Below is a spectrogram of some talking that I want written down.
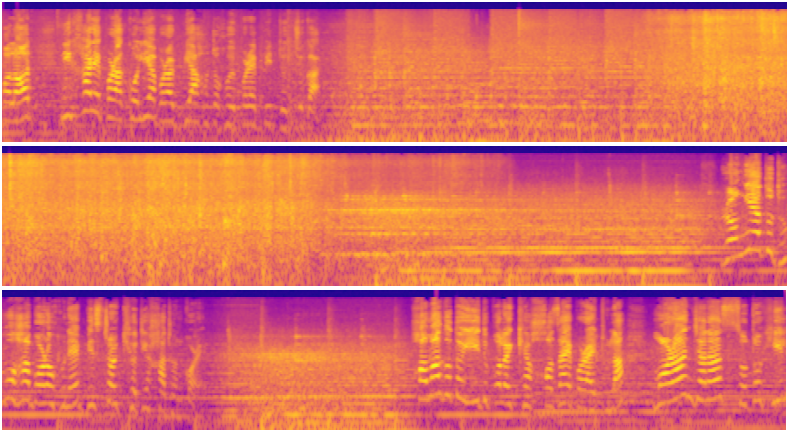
ফলত নিশাৰে পৰা কলিয়াবৰত ব্যাহত হৈ পৰে বিদ্যুৎ যোগান। ৰঙিয়াতো ধুমুহা বৰষুণে বিস্তৰ ক্ষতি সাধন কৰে। সমাগত ঈদ উপলক্ষে সজাই পৰাই তোলা মৰাণ জানা চতশীল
